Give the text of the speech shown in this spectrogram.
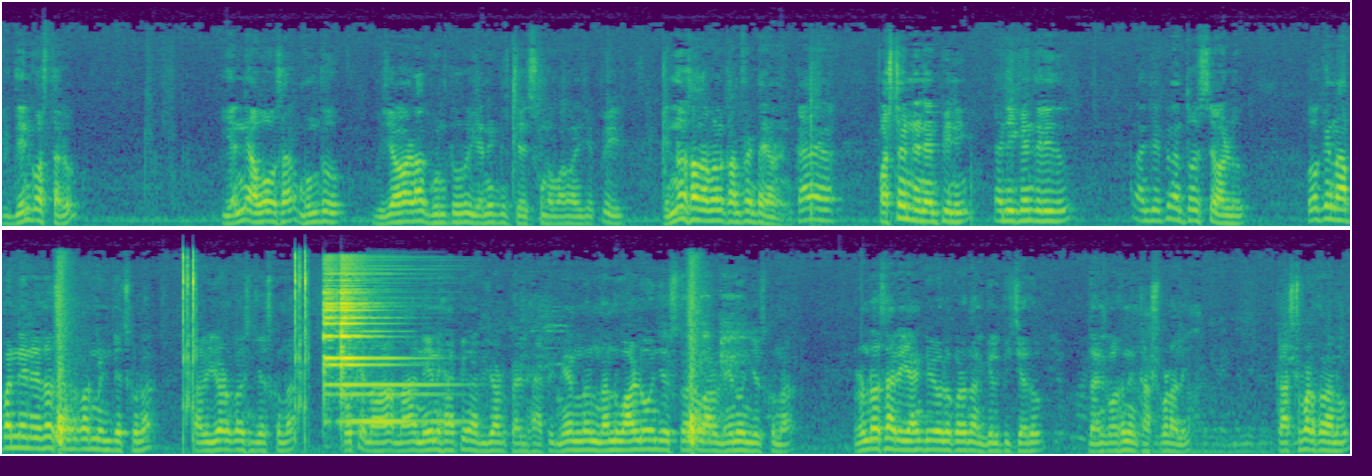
ఇది దేనికి వస్తారు? ఇవన్నీ అవ్వవు సార్ ముందు విజయవాడ గుంటూరు ఇవన్నింటిని చేసుకున్నాం మనం అని చెప్పి ఎన్నో సందర్భాలు కన్ఫరెంట్ అయ్యాను. కానీ ఫస్ట్ టైం నేను ఎంపీని నీకేం తెలీదు అని చెప్పి నన్ను తోసేవాళ్ళు. ఓకే నా పని నేను ఏదో సెంట్రల్ గవర్నమెంట్ తెచ్చుకున్నా నా విజయవాడ కోసం చేసుకున్నా. ఓకే నా నా నేను హ్యాపీ నా విజయవాడ ప్రజలు హ్యాపీ నేను నన్ను- నన్ను వాళ్ళు ఓన్ చేసుకున్నారు వాళ్ళు నేను ఓన్ చేసుకున్నా. రెండోసారి యాంటీవీలో కూడా నన్ను గెలిపించారు. దానికోసం నేను కష్టపడాలి. కష్టపడుతున్నాను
